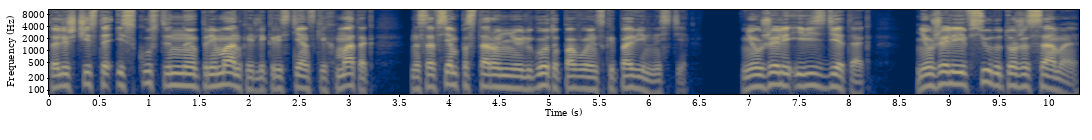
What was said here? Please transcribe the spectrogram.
то лишь чисто искусственную приманкой для крестьянских маток на совсем постороннюю льготу по воинской повинности. Неужели и везде так? Неужели и всюду то же самое?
